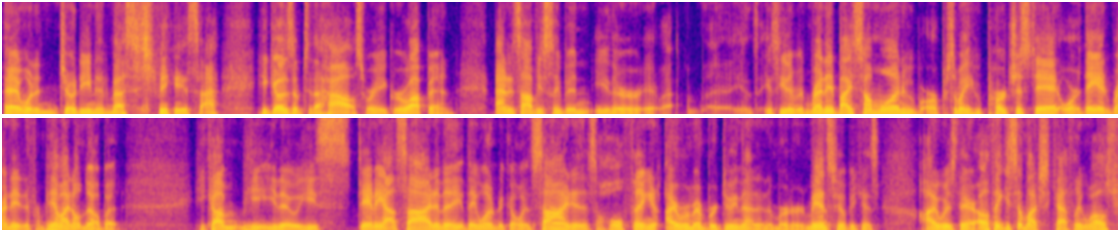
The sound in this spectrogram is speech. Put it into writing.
when Jodine had messaged me, uh, he goes up to the house where he grew up in and it's obviously been either it's, it's either been rented by someone who or somebody who purchased it or they had rented it from him. I don't know, but he come he you know he's standing outside and they they want him to go inside and it's a whole thing. And I remember doing that in a murder in Mansfield because I was there. Oh, thank you so much, Kathleen Welsh.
